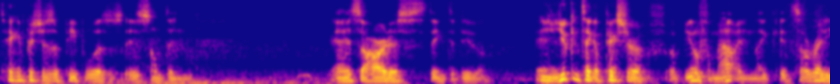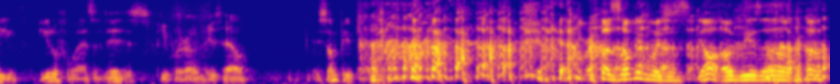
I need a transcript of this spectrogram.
taking pictures of people is is something, and it's the hardest thing to do. Yeah. You can take a picture of a beautiful mountain, like it's already beautiful as it is. people are ugly as hell Some people, bro. Some people are just y'all ugly as hell, bro.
